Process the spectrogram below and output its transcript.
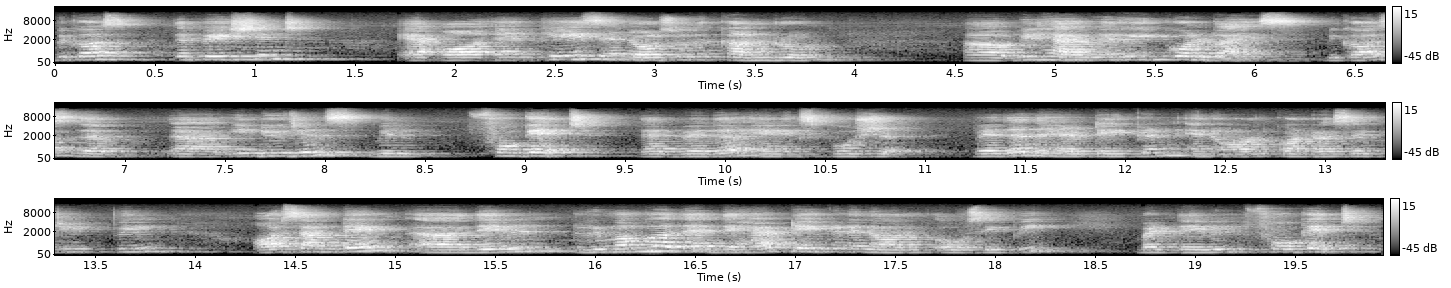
because the patient uh, or a case and also the control uh, will have a recall bias because the uh, individuals will forget that whether an exposure, whether they have taken an oral contraceptive pill or sometimes uh, they will remember that they have taken an oral OCP but they will forget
